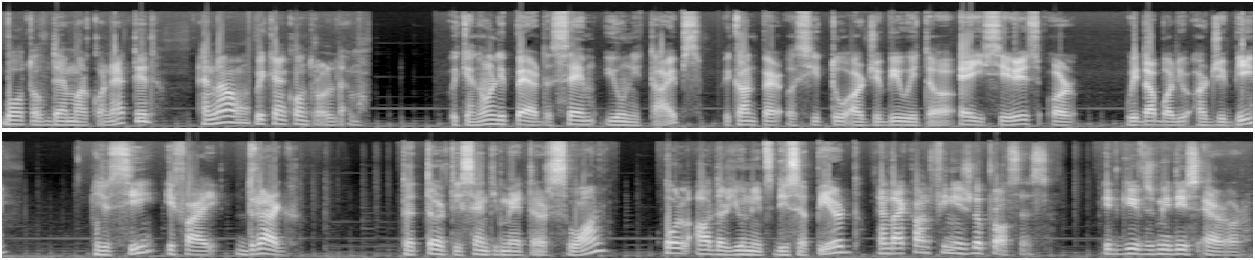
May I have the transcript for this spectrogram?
Both of them are connected and now we can control them. We can only pair the same unit types. We can't pair a C2RGB with a A series or with WRGB. You see, if I drag the 30 centimeters one, all other units disappeared and I can't finish the process it gives me this error.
